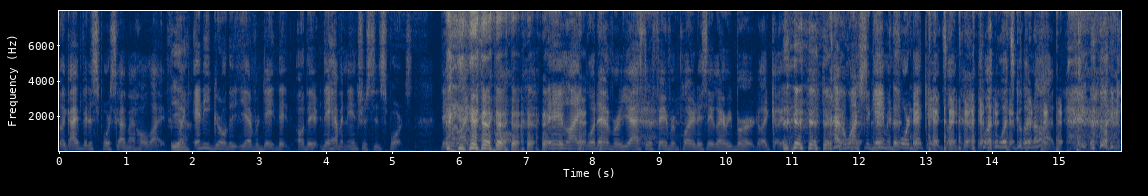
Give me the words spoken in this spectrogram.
like I've been a sports guy my whole life. Yeah. Like any girl that you ever date, they oh they they have an interest in sports. They like football. they like whatever. You ask their favorite player, they say Larry Bird. Like I mean, you haven't watched the game in four decades. Like what, what's going on? like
